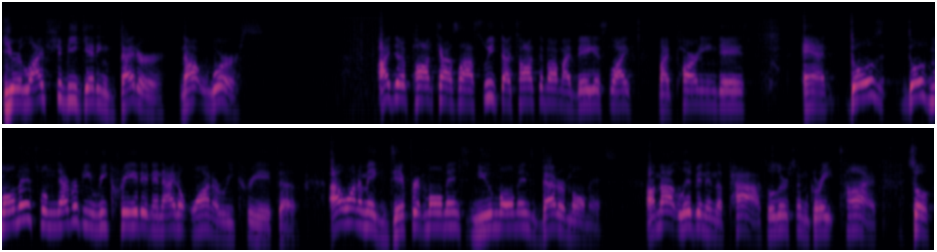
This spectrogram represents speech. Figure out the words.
your life should be getting better, not worse. I did a podcast last week that talked about my Vegas life, my partying days. And those, those moments will never be recreated, and I don't want to recreate them. I want to make different moments, new moments, better moments. I'm not living in the past. Those are some great times. So,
